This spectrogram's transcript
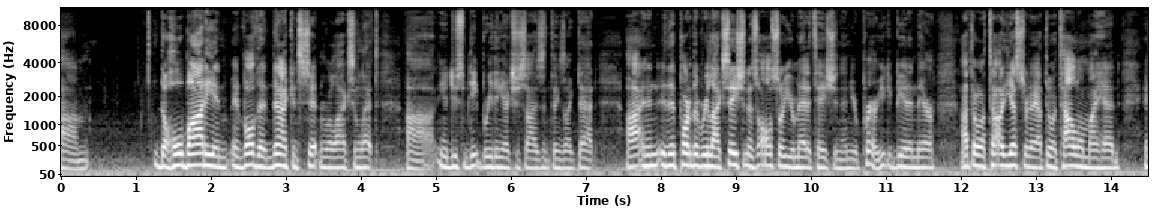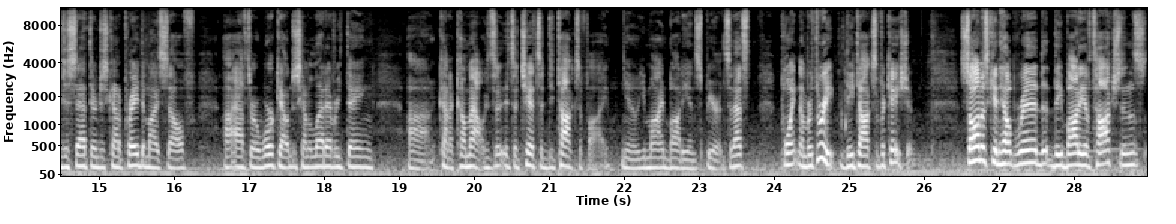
um, the whole body in, involved. In then I can sit and relax and let uh, you know do some deep breathing exercise and things like that. Uh, and the part of the relaxation is also your meditation and your prayer. You could get in there. I threw a towel yesterday. I threw a towel on my head and just sat there and just kind of prayed to myself uh, after a workout. Just kind of let everything uh, kind of come out. It's a, it's a chance to detoxify, you know, your mind, body, and spirit. So that's point number three: detoxification. Saunas can help rid the body of toxins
